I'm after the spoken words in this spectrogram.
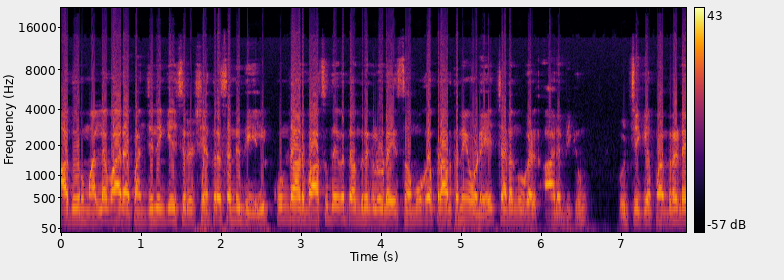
ആദൂർ മല്ലവാര പഞ്ചലിംഗേശ്വര ക്ഷേത്ര സന്നിധിയിൽ കുണ്ടാർ വാസുദേവ തന്ത്രികളുടെ സമൂഹ പ്രാർത്ഥനയോടെ ചടങ്ങുകൾ ആരംഭിക്കും. ഉച്ചയ്ക്ക് പന്ത്രണ്ട്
